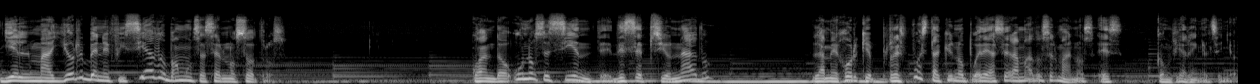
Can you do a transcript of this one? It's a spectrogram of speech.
Y el mayor beneficiado vamos a ser nosotros. Cuando uno se siente decepcionado, la mejor respuesta que uno puede hacer, amados hermanos, es confiar en el Señor.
